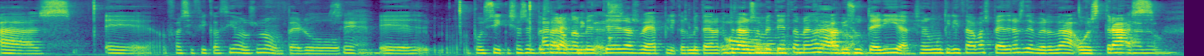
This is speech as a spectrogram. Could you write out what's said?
as eh, falsificacións non, pero sí. eh, pois sí, que xa se empezaron a, a meter as réplicas, meter, empezaron oh, a meter tamén claro. a bisutería, que xa non utilizaba as pedras de verdad, o strass. Claro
